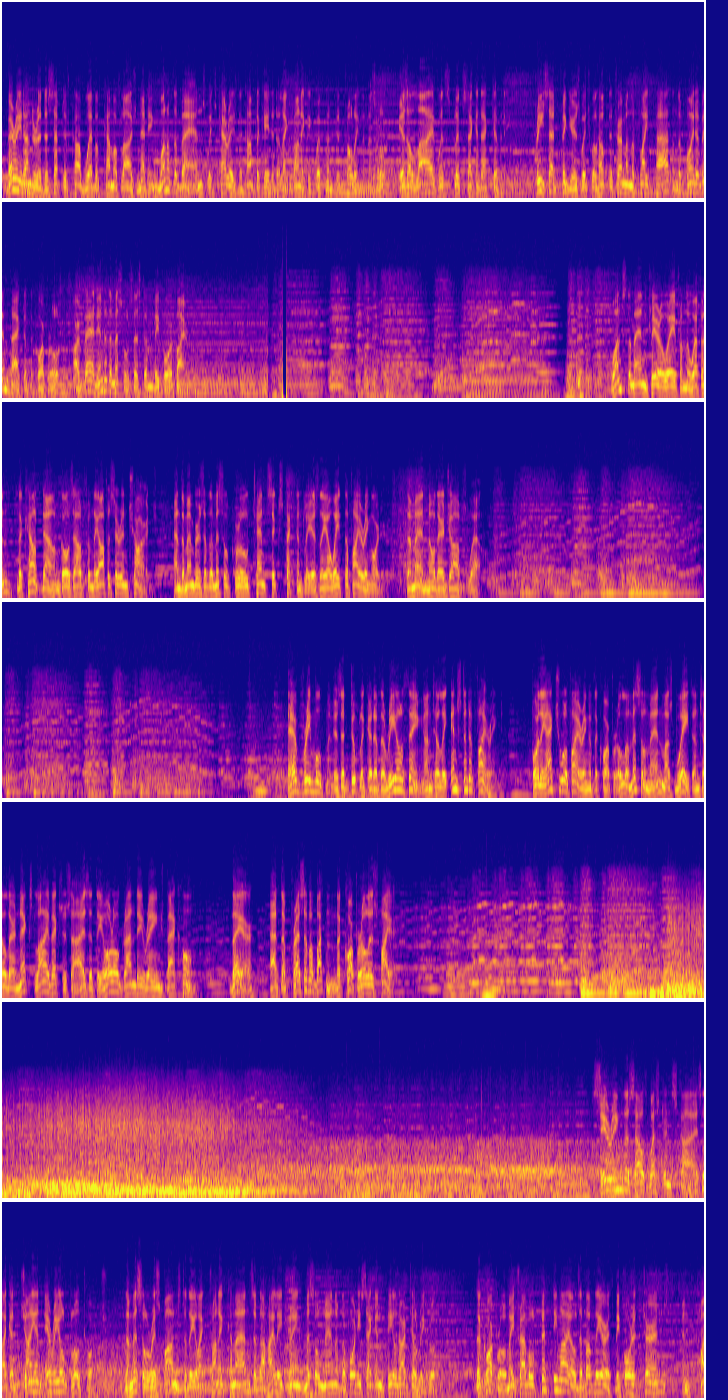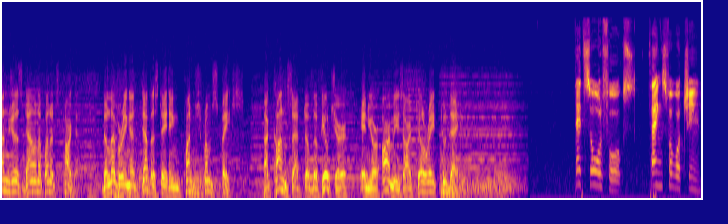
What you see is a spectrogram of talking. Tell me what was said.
Buried under a deceptive cobweb of camouflage netting, one of the vans, which carries the complicated electronic equipment controlling the missile, is alive with split-second activity. Preset figures which will help determine the flight path and the point of impact of the corporal are fed into the missile system before firing. Once the men clear away from the weapon, the countdown goes out from the officer in charge, and the members of the missile crew tense expectantly as they await the firing order. The men know their jobs well. Every movement is a duplicate of the real thing until the instant of firing. For the actual firing of the corporal, the missile men must wait until their next live exercise at the Oro Grande range back home. There, at the press of a button, the corporal is fired. Searing the southwestern skies like a giant aerial blowtorch. The missile responds to the electronic commands of the highly trained missile men of the 42nd Field Artillery Group. The corporal may travel 50 miles above the earth before it turns and plunges down upon its target, delivering a devastating punch from space, a concept of the future in your Army's artillery today. That's all, folks. Thanks for watching.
